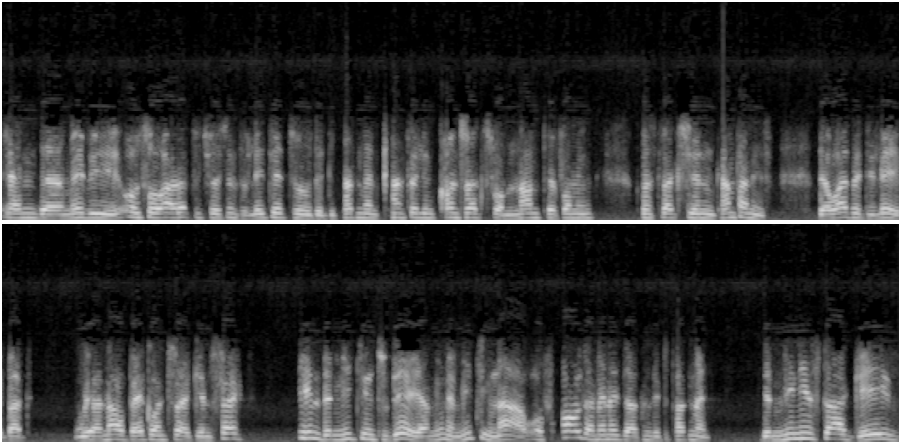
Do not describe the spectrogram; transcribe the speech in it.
and uh, maybe also other situations related to the department cancelling contracts from non-performing construction companies, there was a delay. But we are now back on track. In fact, in the meeting today, I'm in a meeting now of all the managers in the department the minister gave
